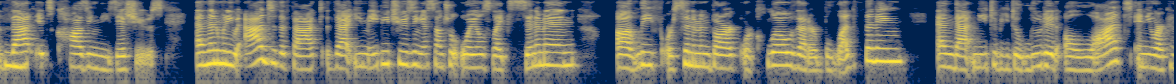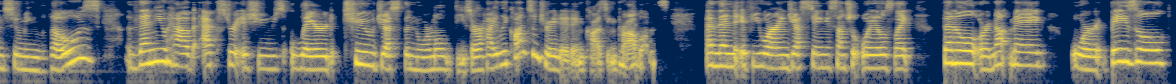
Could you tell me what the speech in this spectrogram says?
mm-hmm. that it's causing these issues. And then when you add to the fact that you may be choosing essential oils like cinnamon uh, leaf or cinnamon bark or clove that are blood thinning and that need to be diluted a lot, and you are consuming those, then you have extra issues layered to just the normal. These are highly concentrated and causing mm-hmm. problems. Mm-hmm. And then if you are ingesting essential oils like fennel or nutmeg or basil,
